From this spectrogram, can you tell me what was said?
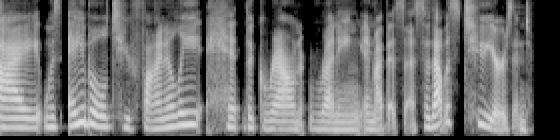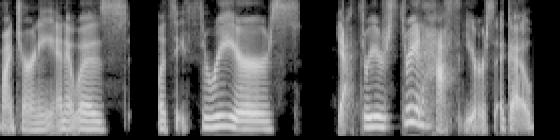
I was able to finally hit the ground running in my business. So that was 2 years into my journey and it was let's see, 3 years. Yeah, 3 years, three and a half years ago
